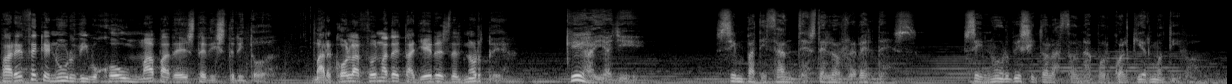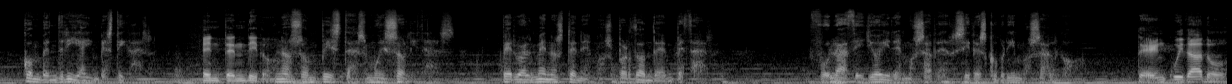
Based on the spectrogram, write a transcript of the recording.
Parece que Nur dibujó un mapa de este distrito. Marcó la zona de talleres del norte. ¿Qué hay allí? Simpatizantes de los rebeldes. Si Nur visitó la zona por cualquier motivo, convendría investigar. Entendido. No son pistas muy sólidas, pero al menos tenemos por dónde empezar. Fulaz y yo iremos a ver si descubrimos algo. Ten cuidado.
